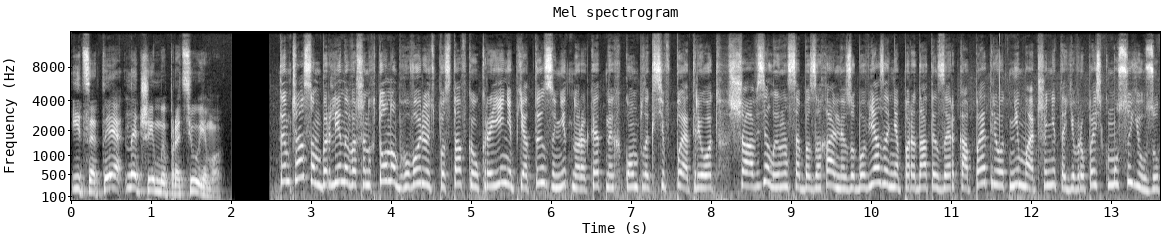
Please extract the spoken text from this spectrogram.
і це те, над чим ми працюємо. Тим часом Берлін і Вашингтон обговорюють поставки Україні п'яти зенітно-ракетних комплексів Петріот. США взяли на себе загальне зобов'язання передати ЗРК Петріот Німеччині та Європейському Союзу,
